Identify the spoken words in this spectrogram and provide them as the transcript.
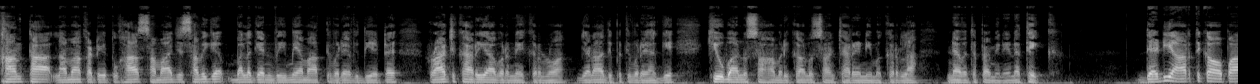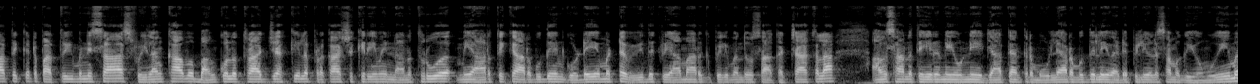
කාන්තා ළමා කටයුතු හා සමාජ සවිග බලගැන්වීමේ අමාත්‍යවරයා විදියට රාජකාරී ආවරණය කරනවා ජනාධිපතිවරයාගේ කියුබානු සහ ඇමරිකානු සංචාරය නිම කරලා නැවත පැමිණෙන තෙක්. දැඩි ආර්ථික අවපාතයකට පත්වීම නිසා ශ්‍රී ලංකාව බංකොලොත් රාජ්‍යයක් කියලා ප්‍රකාශ කිරීමෙන් අනතුරුව මේ ආර්ථික අර්බුදයෙන් ගොඩේමට විවිධ ක්‍රියාමාර්ග පිළිබඳව සාකච්ඡා කළා. අවසාන තීරණය වුණේ ජාත්‍යන්තර මූල්‍ය අරමුදලේ වැඩපිළිවෙල සමග යොමු වීම.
